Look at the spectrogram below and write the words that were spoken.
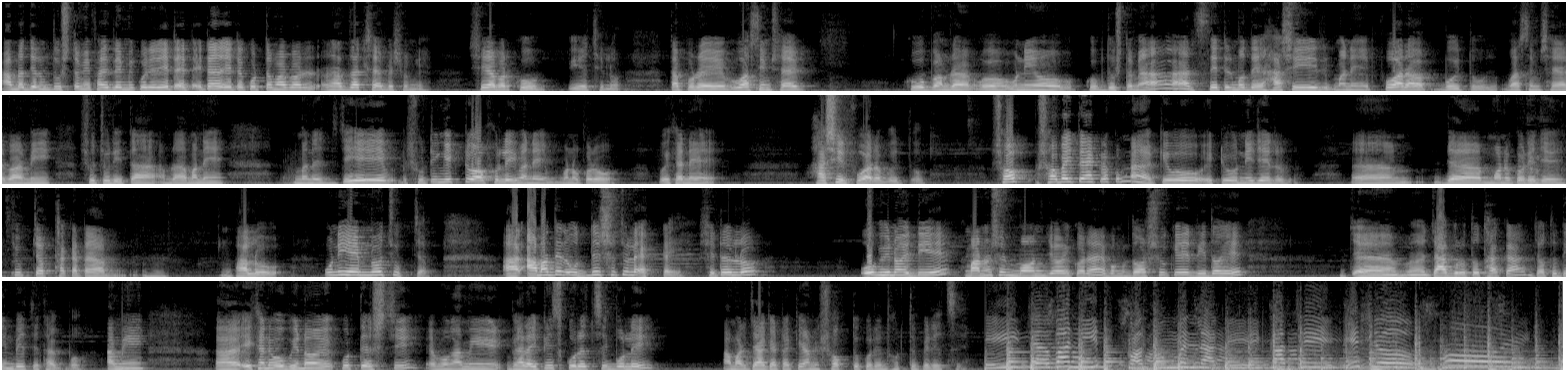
আমরা যেরকম দুষ্টমি ফাইজলামি করি, এটা এটা এটা করতাম আবার রাজ্জাক সাহেবের সঙ্গে। সে আবার খুব ইয়ে ছিল। তারপরে ওয়াসিম সাহেব, খুব আমরা উনিও খুব দুষ্টমি। আর সেটের মধ্যে হাসির মানে ফোয়ারা বইতো। ওয়াসিম সাহেব, আমি, সুচরিতা, আমরা মানে মানে যে শুটিং একটু অফ হলেই মানে মনে করো ওইখানে হাসির ফোয়ারা বইতো। সব, সবাই তো একরকম না, কেউ একটু নিজের মনে করে যে চুপচাপ থাকাটা ভালো, উনি এমনিও চুপচাপ। আর আমাদের উদ্দেশ্য ছিল একটাই, সেটা হলো অভিনয় দিয়ে মানুষের মন জয় করা এবং দর্শকের হৃদয়ে জাগ্রত থাকা, যতদিন বেঁচে থাকব। আমি এখানে অভিনয় করতে এসেছি এবং আমি ভ্যারাইটিস করেছি বলেই আমার জায়গাটাকে আমি শক্ত করে ধরতে পেরেছি।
